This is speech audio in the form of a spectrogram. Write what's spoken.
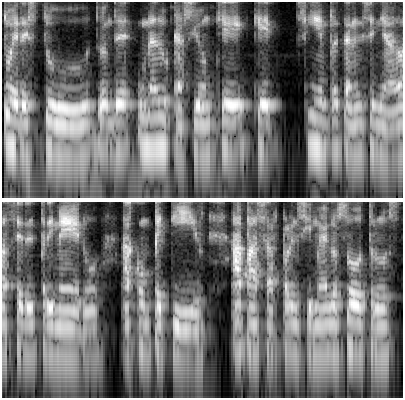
tú eres tú, donde una educación que, que siempre te han enseñado a ser el primero, a competir, a pasar por encima de los otros,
